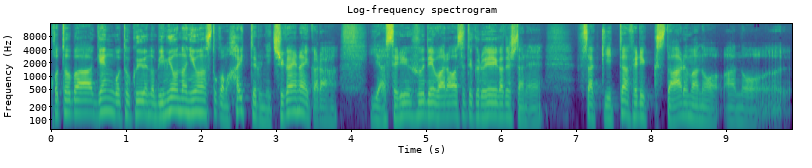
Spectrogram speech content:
言葉、言語特有の微妙なニュアンスとかも入ってるに違いないから、いや、セリフで笑わせてくる映画でしたね。さっき言ったフェリックスとアルマの、あの、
